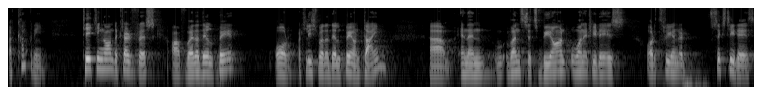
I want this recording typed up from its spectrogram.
a company, taking on the credit risk of whether they'll pay or at least whether they'll pay on time. Um, and then once it's beyond 180 days, or 360 days,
